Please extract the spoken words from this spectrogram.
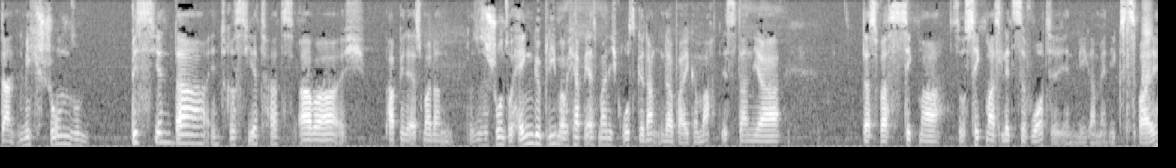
dann mich schon so ein bisschen da interessiert hat, aber ich habe mir erstmal dann, das ist schon so hängen geblieben, aber ich habe mir erstmal nicht groß Gedanken dabei gemacht, ist dann ja das, was Sigma, so Sigmas letzte Worte in Mega Man X2.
